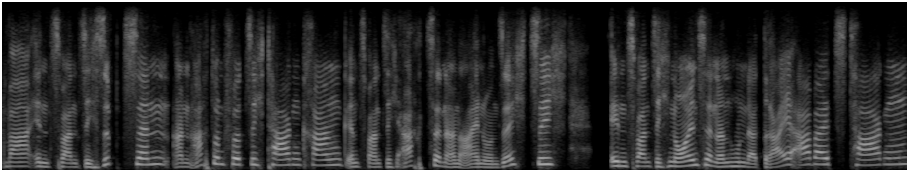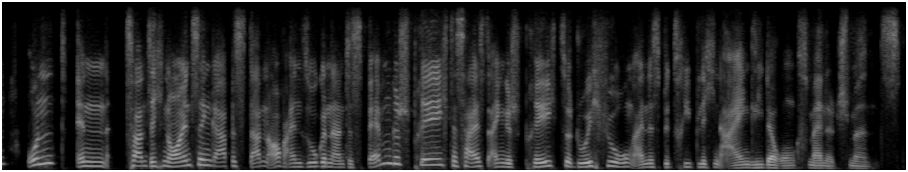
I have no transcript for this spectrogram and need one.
war in 2017 an 48 Tagen krank, in 2018 an 61, in 2019 an 103 Arbeitstagen und in 2019 gab es dann auch ein sogenanntes BEM-Gespräch, das heißt ein Gespräch zur Durchführung eines betrieblichen Eingliederungsmanagements.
